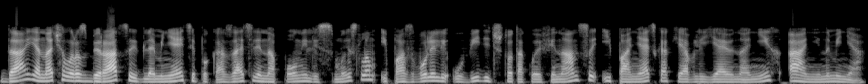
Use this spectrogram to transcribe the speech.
Да, я начал разбираться, и для меня эти показатели наполнились смыслом и позволили увидеть, что такое финансы, и понять, как я влияю на них, а они на меня.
